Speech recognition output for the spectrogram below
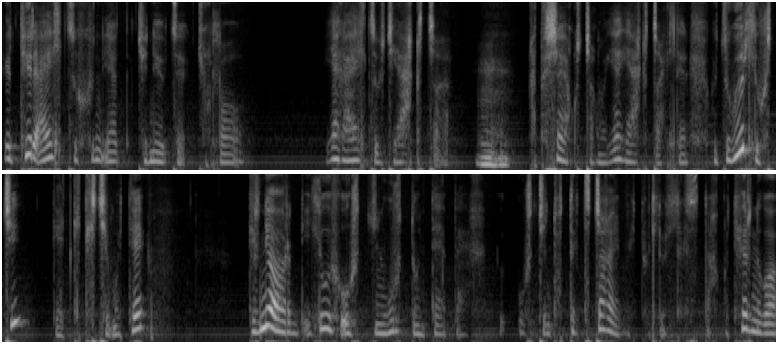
Тэгэхээр тэр айлц өгөх нь яг чиний үзе чухал уу? Яг айлц өгч яах гэж байгаа? Аа. Хатгашаа явах гэж байгаа юм яг яах гэж байгаа гэхээр зүгээр л өгчий гэд гэдэг ч юм уу те тэрний оронд илүү их өөрчлөн үр дүнтэй байх өрчин дутагдж байгаа юм төлөвлөх хэрэгтэй байхгүй. Тэгэхээр нөгөө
